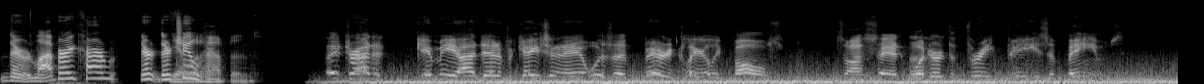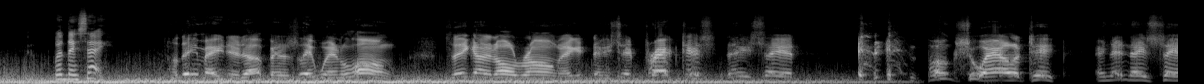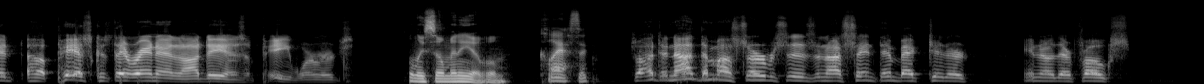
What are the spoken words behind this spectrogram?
their library card? They're they're yeah, what children. happened? They tried to give me identification and it was a very clearly false. So I said, What are the three P's of beams? What'd they say? Well, they made it up as they went along. So they got it all wrong. They, they said practice, they said punctuality, and then they said uh, piss because they ran out of ideas of P words. Only so many of them. Classic. So I denied them my services and I sent them back to their, you know, their folks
